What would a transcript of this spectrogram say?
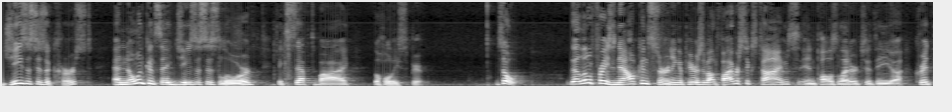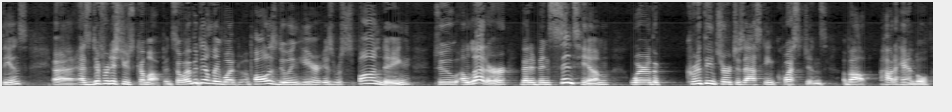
Jesus is accursed, and no one can say Jesus is Lord except by the Holy Spirit. So, that little phrase now concerning appears about five or six times in Paul's letter to the uh, Corinthians as different issues come up. And so, evidently, what Paul is doing here is responding to a letter that had been sent him where the Corinthian church is asking questions about how to handle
